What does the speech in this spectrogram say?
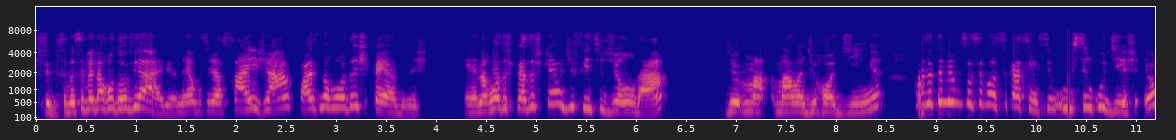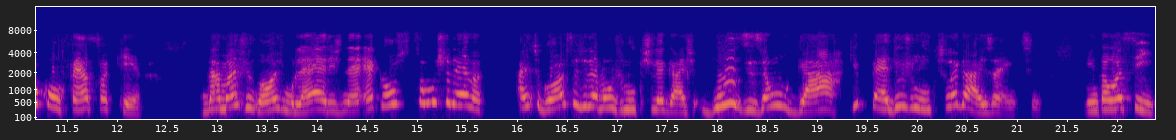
se se você vai da rodoviária, né? Você já sai já quase na Rua das Pedras. É, na Rua das Pedras que é difícil de andar, de ma- mala de rodinha. Mas até mesmo se você for ficar assim, uns cinco dias. Eu confesso que, da mais nós mulheres, né? É que eu sou mochileira. A gente gosta de levar uns looks legais. Búzios é um lugar que pede os looks legais, gente. Então, assim,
